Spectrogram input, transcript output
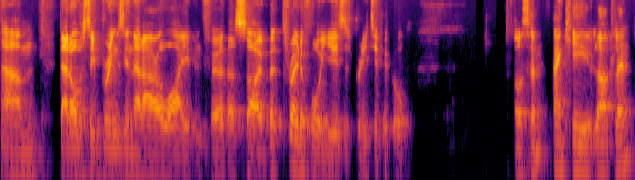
Um, that obviously brings in that ROI even further. So, but three to four years is pretty typical. Awesome. Thank you, Lachlan.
